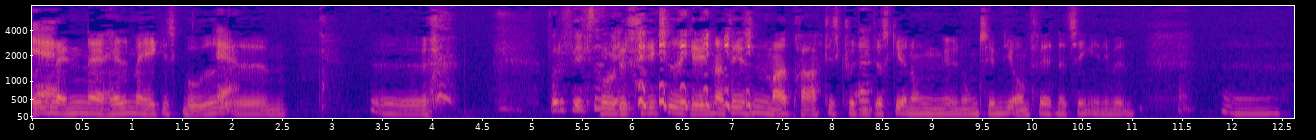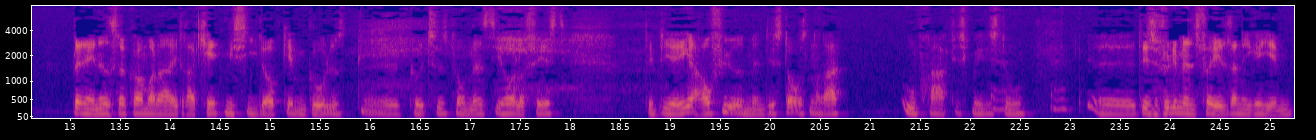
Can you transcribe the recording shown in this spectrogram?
Ja. en eller anden øh, halvmagisk måde Ja. øh, øh, Få det fikset få igen. det fikset igen, og det er sådan meget praktisk, fordi ja. Ja. der sker nogle, øh, nogle temmelig omfattende ting indimellem. Øh, blandt andet så kommer der et raketmissil op gennem gulvet øh, på et tidspunkt, mens de holder fest. Det bliver ikke affyret, men det står sådan ret upraktisk midt i stuen. Øh, det er selvfølgelig, mens forældrene ikke er hjemme.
